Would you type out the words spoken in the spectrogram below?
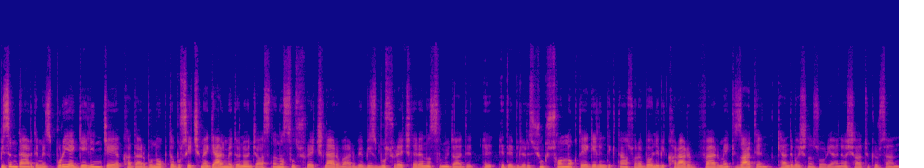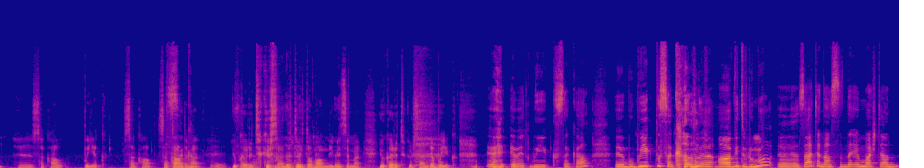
Bizim derdimiz buraya gelinceye kadar bu nokta bu seçime gelmeden önce aslında nasıl süreçler var ve biz bu süreçlere nasıl müdahale e, edebiliriz? Çünkü son noktaya gelindikten sonra böyle bir karar vermek zaten kendi başına zor. Yani aşağı tükürsen e, sakal, bıyık, sakal, sakal, sakal değil mi? Evet, Yukarı sakal. tükürsen de dur tamamlayayım isim ver. Yukarı tükürsen de bıyık. Evet bıyık sakal. E, bu bıyıklı sakallı abi durumu e, zaten aslında en baştan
